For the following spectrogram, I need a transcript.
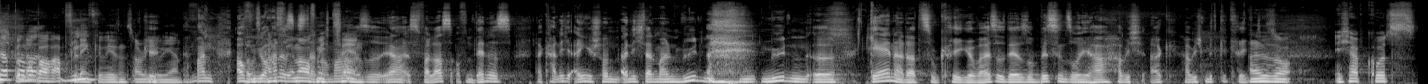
Ich Ich, bin aber, aber- auch abgelenkt wie- gewesen. Sorry, Okay. Julian. Mann, auf Sonst dem Johannes du ist immer auf mich normal, zählen. also, ja, ist Verlass. Auf dem Dennis, da kann ich eigentlich schon, wenn ich dann mal einen müden, müden äh, Gähner dazu kriege, weißt du, der so ein bisschen so, ja, habe ich, hab ich mitgekriegt. Also, ich habe kurz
